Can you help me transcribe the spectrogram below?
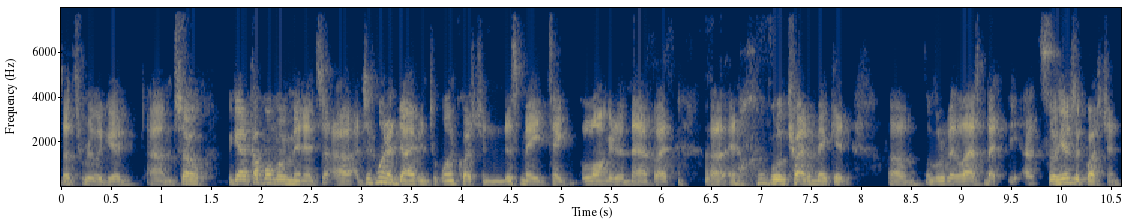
That's really good. Um, so we got a couple more minutes. Uh, I just want to dive into one question. This may take longer than that, but uh, and we'll try to make it um, a little bit less. But uh, so here's a question:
